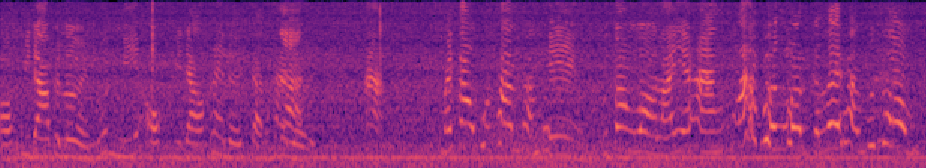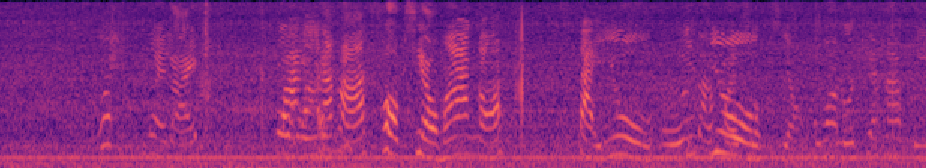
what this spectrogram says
ออกฟรีดาวน์ไปเลย รุ่นนี้ออกฟรีดาวน์ให้เลยจัดให้จ้ะเลยอะไม่ต้องพูดพร่ำทำเพลงไม่ต้องรอไรอย่าห่างมาเพิ่งรถกันเลยท่านผู้ชมเฮ้ยเหนื่อยไรไฟนะคะโฉบเฉี่ยวมากเนาะใสอยู่เออยิบตาอไฟยู่เขียวเพราะว่ารถแค่ห้าปี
